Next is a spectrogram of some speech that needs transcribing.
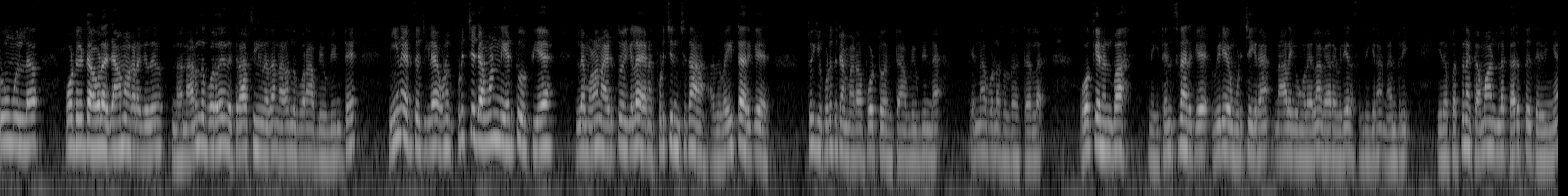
ரூமும் இல்லை. போட்டுக்கிட்டு அவ்வளோ ஜாமான் கிடக்குது. இந்த நடந்து போகிறதே இந்த கிராசிங்கில் தான் நடந்து போகிறேன் அப்படி இப்படின்ட்டு. நீனும் எடுத்து வச்சுக்கல உனக்கு பிடிச்ச ஜாமான் நீ எடுத்து வைப்பிய. இல்லை மேடம் நான் எடுத்து வைக்கல எனக்கு பிடிச்சிருந்துச்சி தான். அது வெயிட்டாக இருக்குது தூக்கி கொடுத்துட்டேன் மேடம் போட்டு வந்துட்டேன் அப்படி இப்படின்னேன் என்ன பண்ண சொல்கிறது தெரில. ஓகே நண்பா இன்றைக்கி டென்ஷனாக இருக்குது வீடியோவை முடிச்சுக்கிறேன். நாளைக்கு உங்களை எல்லாம் வேறு வீடியோவில் சந்திக்கிறேன். நன்றி. இதை பற்றின கமாண்டில் கருத்து தெரிவிங்க.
